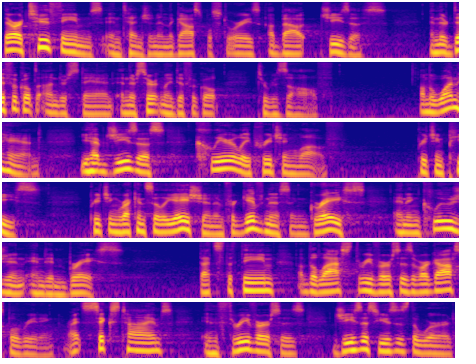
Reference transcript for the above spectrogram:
There are two themes in tension in the gospel stories about Jesus and they're difficult to understand, and they're certainly difficult to resolve. On the one hand, you have Jesus clearly preaching love, preaching peace, preaching reconciliation and forgiveness and grace and inclusion and embrace. That's the theme of the last three verses of our gospel reading, right? Six times in three verses, Jesus uses the word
